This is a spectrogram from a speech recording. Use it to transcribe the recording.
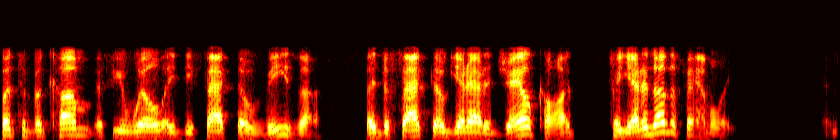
but to become, if you will, a de facto visa, a de facto get out of jail card for yet another family. And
